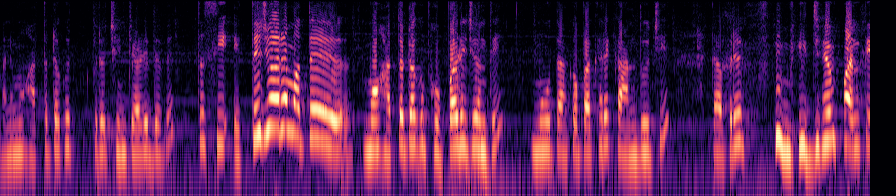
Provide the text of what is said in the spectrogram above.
ମାନେ ମୋ ହାତଟାକୁ ପୁରା ଛିଞ୍ଚାଡ଼ି ଦେବେ ତ ସିଏ ଏତେ ଜୋରରେ ମୋତେ ମୋ ହାତଟାକୁ ଫୋପାଡ଼ିଛନ୍ତି ମୁଁ ତାଙ୍କ ପାଖରେ କାନ୍ଦୁଛି ତାପରେ ବିଜୟ ମହାନ୍ତି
